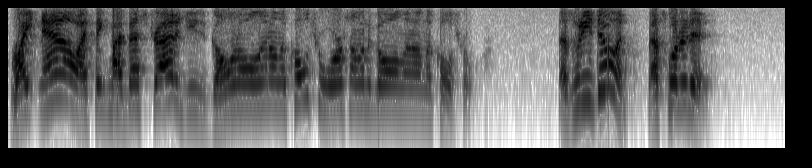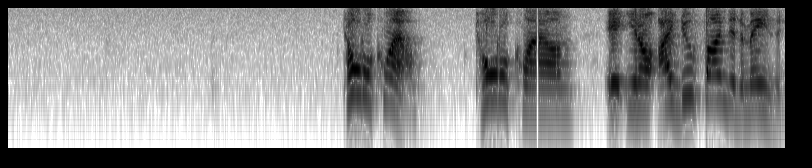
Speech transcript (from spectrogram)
Right now, I think my best strategy is going all in on the culture war, so I'm going to go all in on the culture war. That's what he's doing. That's what it is. Total clown. Total clown. It, you know, I do find it amazing.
